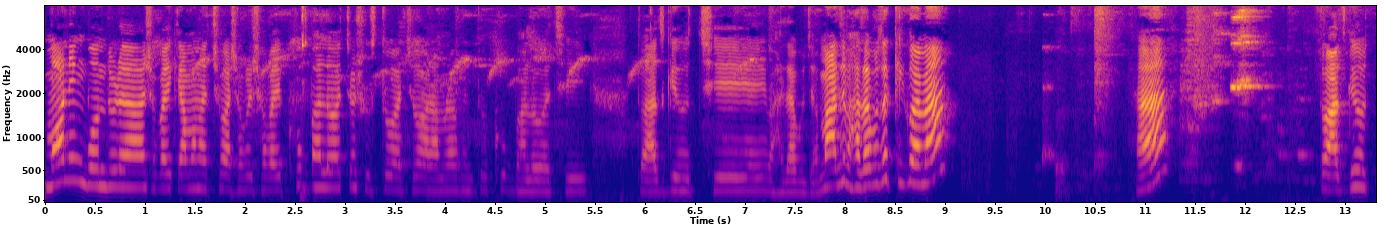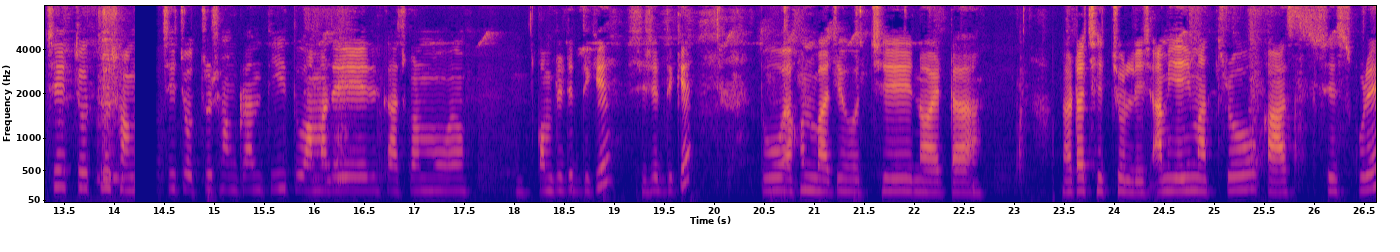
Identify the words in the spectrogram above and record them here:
মর্নিং বন্ধুরা, সবাই কেমন আছো? আশা করি সবাই খুব ভালো আছো, সুস্থ আছো, আর আমরাও কিন্তু খুব ভালো আছি। তো আজকে হচ্ছে ভাজা ভুজা। মা, আজকে ভাজা ভুজা কি কয় মা? হ্যাঁ? তো আজকে হচ্ছে চৈত্র সং- হচ্ছে চৈত্র সংক্রান্তি, তো আমাদের কাজকর্ম কমপ্লিটের দিকে, শেষের দিকে। তো এখন বাজে হচ্ছে নয়টা। নটা ছেচল্লিশ। আমি এই মাত্র কাজ শেষ করে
